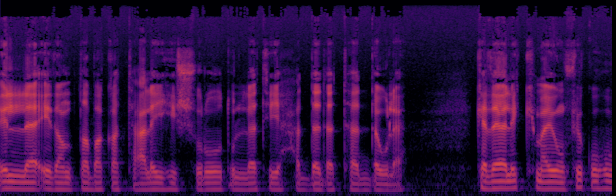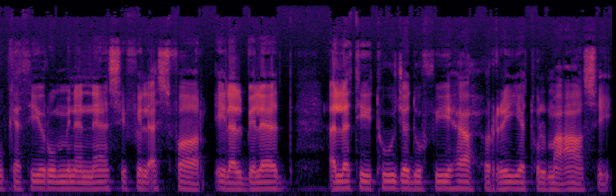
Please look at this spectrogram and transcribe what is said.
إلا إذا انطبقت عليه الشروط التي حددتها الدولة. كذلك ما ينفقه كثير من الناس في الأسفار إلى البلاد التي توجد فيها حرية المعاصي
